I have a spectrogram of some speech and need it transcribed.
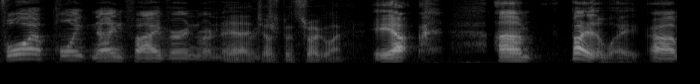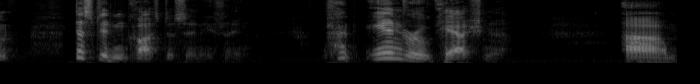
a 4.95 earned run average. Yeah. Joe's been struggling. Yeah. Um, by the way, um, this didn't cost us anything. But Andrew Cashner, um,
